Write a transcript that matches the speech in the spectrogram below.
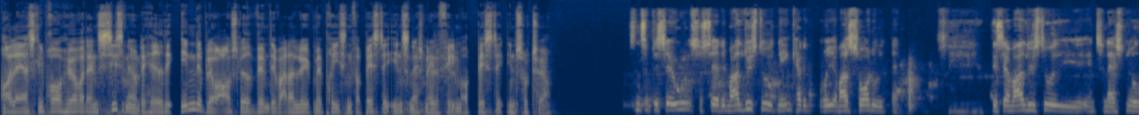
Og lad os lige prøve at høre, hvordan sidstnævnte havde det, inden det blev afsløret, hvem det var, der løb med prisen for bedste internationale film og bedste instruktør. Sådan som det ser ud, så ser det meget lyst ud i den ene kategori og meget sort ud i den anden. Det ser meget lyst ud i International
